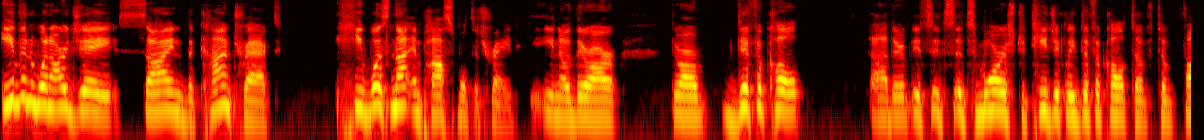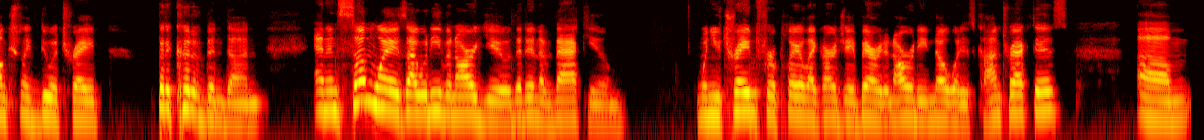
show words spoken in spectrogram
even when RJ signed the contract, he was not impossible to trade. You know, there are there are difficult uh, there it's it's it's more strategically difficult to to functionally do a trade, but it could have been done. And in some ways, I would even argue that in a vacuum, when you trade for a player like RJ Barrett and already know what his contract is, um,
